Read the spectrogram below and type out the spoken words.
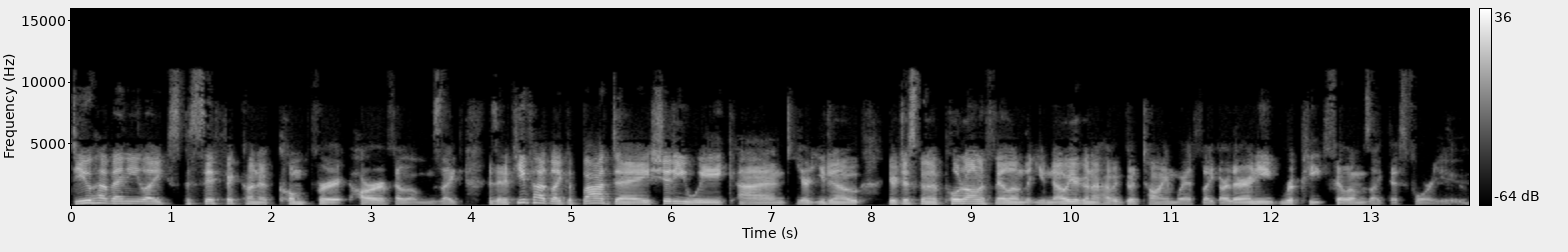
do you have any like specific kind of comfort horror films? Like, as in, if you've had like a bad day, shitty week, and you're you know you're just gonna put on a film that you know you're gonna have a good time with. Like, are there any repeat films like this for you?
